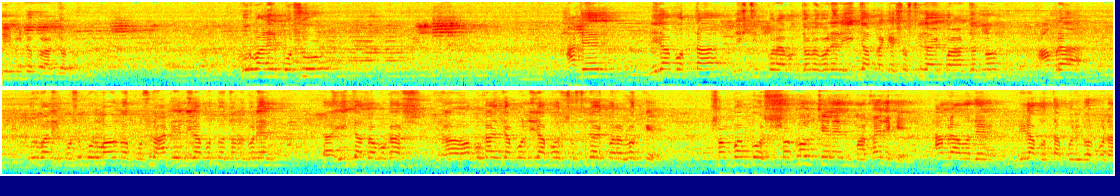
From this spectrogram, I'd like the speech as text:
নির্বিঘ্ন করার জন্য। কোরবানির পশু হাটের নিরাপত্তা নিশ্চিত করা এবং জনগণের ঈদ যাত্রাকে স্বস্তিদায়ক করার জন্য আমরা কুরবানির পশু পরিবহন ও পশুর হাটের নিরাপত্তা জনগণের ঈদ যাত্রা অবকাশ অবকাশ যাপন নিরাপদ, স্বস্তিদায়ক করার লক্ষ্যে সম্ভাব্য সকল চ্যালেঞ্জ মাথায় রেখে আমরা আমাদের নিরাপত্তা পরিকল্পনা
